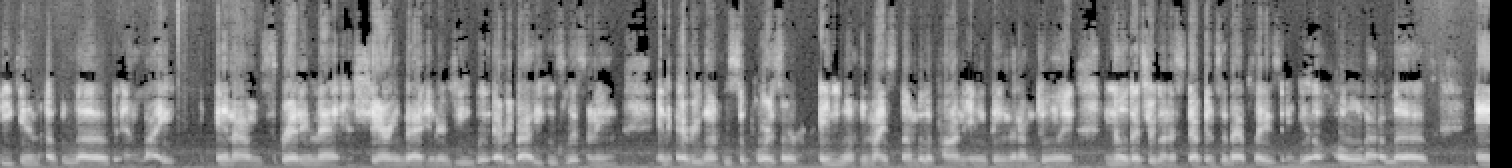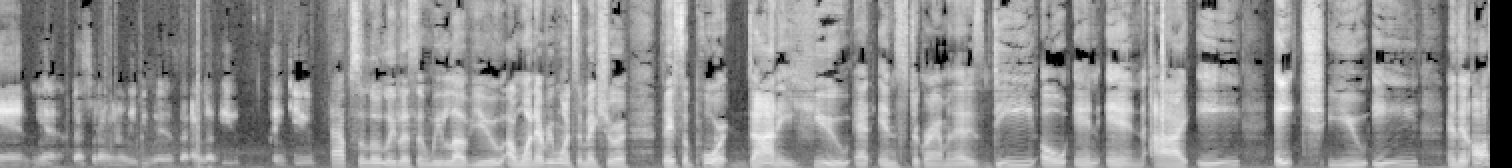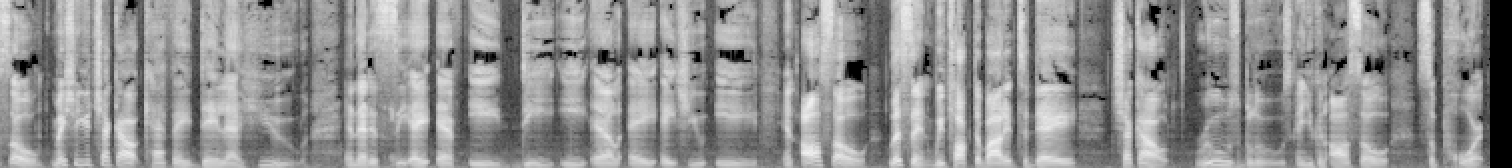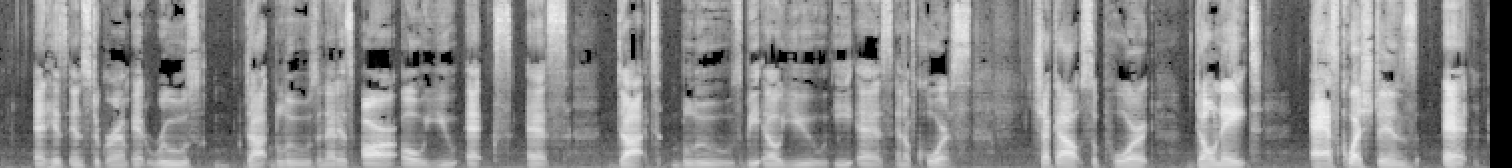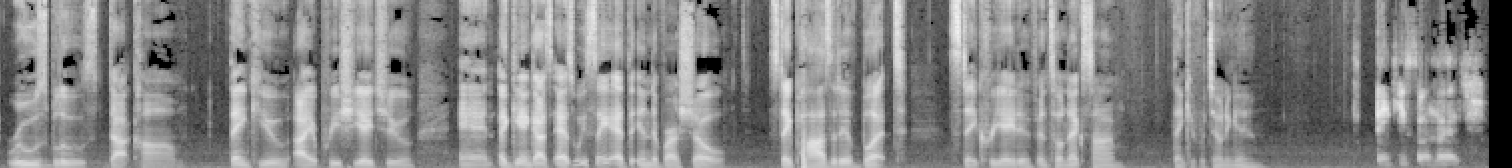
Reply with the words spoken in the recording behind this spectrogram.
beacon of love and light and I'm spreading that and sharing that energy with everybody who's listening and everyone who supports or anyone who might stumble upon anything that I'm doing. Know that you're going to step into that place and get a whole lot of love. And yeah, that's what I want to leave you with. That I love you. Thank you. Absolutely. Listen, we love you. I want everyone to make sure they support Donnie Hue at Instagram, and that is D O N N I E H U E. And then also make sure you check out Cafe de la Hue, and that is C A F E D E L A H U E. And also, listen, we talked about it today. Check out Rouxs Blues, and you can also support at his Instagram at rouxs.blues, and that is R O U X S dot blues, B L U E S. And of course, check out, support, donate, ask questions at rouxsblues.com. Thank you. I appreciate you. And again, guys, as we say at the end of our show, stay positive, but stay creative. Until next time, thank you for tuning in. Thank you so much.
